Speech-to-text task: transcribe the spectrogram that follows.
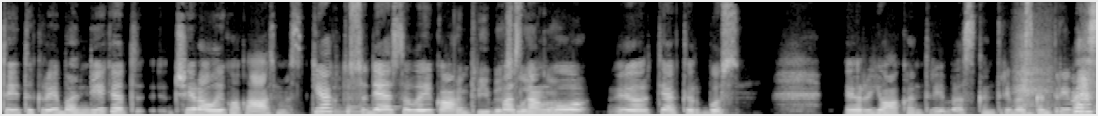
Tai tikrai bandykit, čia yra laiko klausimas. Kiek tu Mhm. sudėsi laiko, Kantrybės pastangų laiko. ir tiek ir bus. Ir jo kantrybės, kantrybės, kantrybės.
